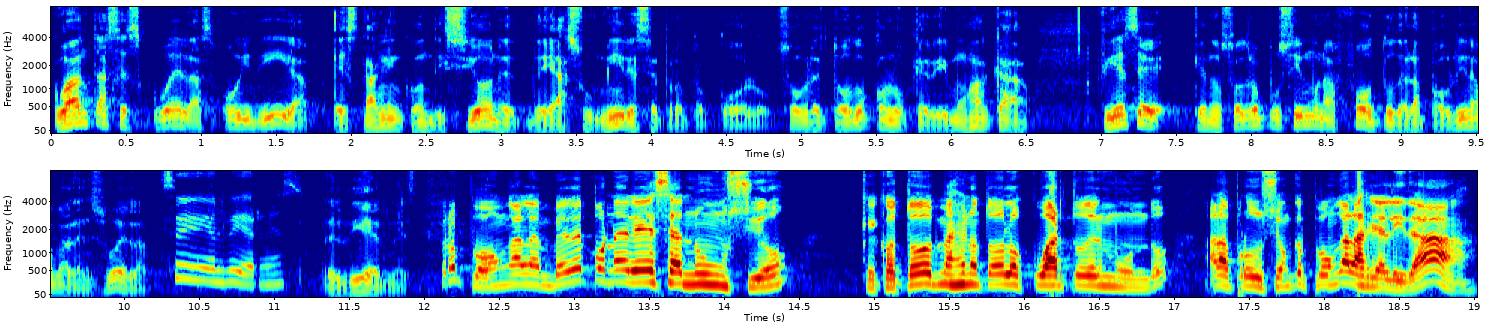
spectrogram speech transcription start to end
¿cuántas escuelas hoy día están en condiciones de asumir ese protocolo? Sobre todo con lo que vimos acá. Fíjese que nosotros pusimos una foto de la Paulina Valenzuela Sí, el viernes. el viernes. Pero póngala, en vez de poner ese anuncio, que costó, imagino, todos los cuartos del mundo, a la producción que ponga la realidad.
